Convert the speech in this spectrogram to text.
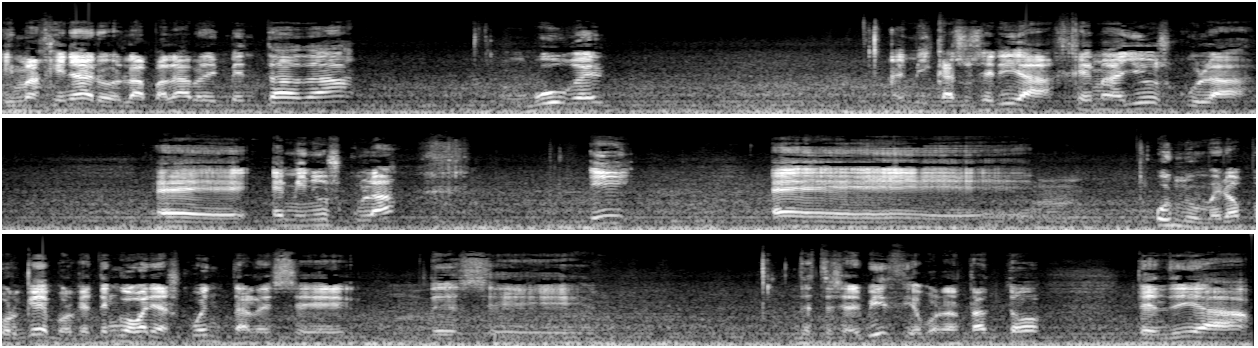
imaginaros la palabra inventada, Google, en mi caso sería G mayúscula, eh, E minúscula y eh, un número. ¿Por qué? Porque tengo varias cuentas de ese, de, ese, de este servicio. Por lo tanto, tendría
